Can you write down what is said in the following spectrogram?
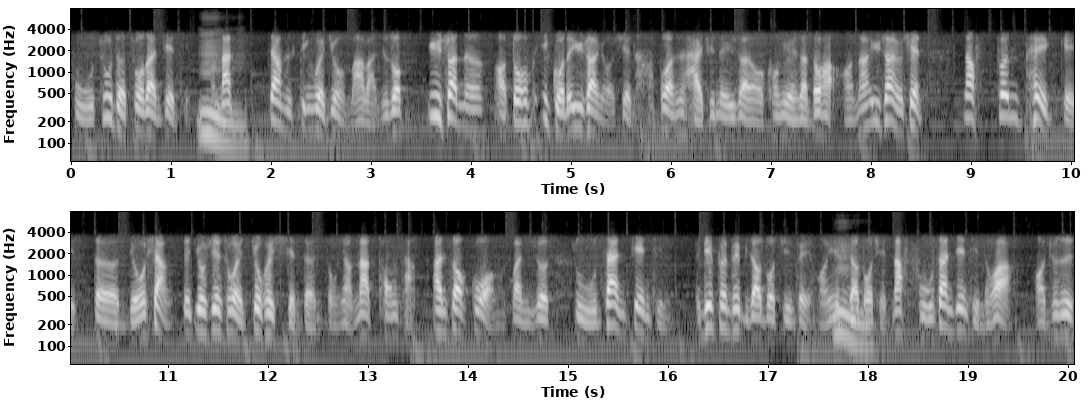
辅助的作战舰艇。嗯。那这样子定位就很麻烦，就是说预算呢，哦，都一国的预算有限，不管是海军的预算哦，空军预算都好，哦，那预算有限。那分配给的流向跟优先顺位就会显得很重要。那通常按照过往的惯例，说主战舰艇一定分配比较多经费哦，因为比较多钱。嗯、那辅战舰艇的话哦，就是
